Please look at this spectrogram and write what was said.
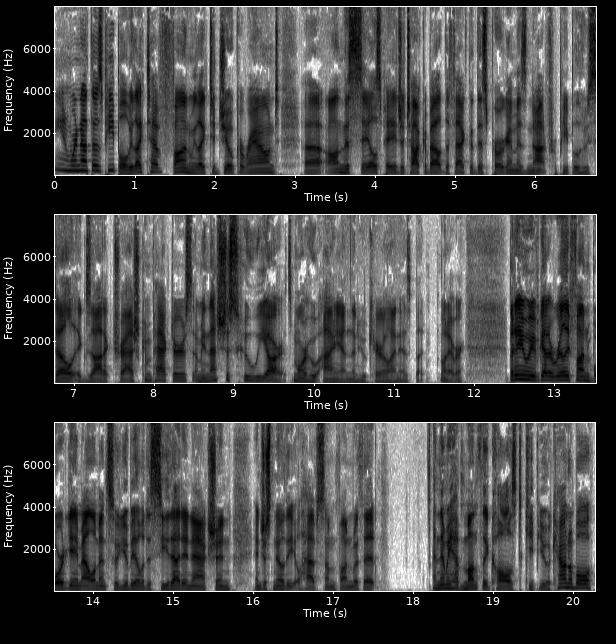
And we're not those people. We like to have fun. We like to joke around. Uh, on this sales page, I talk about the fact that this program is not for people who sell exotic trash compactors. I mean, that's just who we are. It's more who I am than who Caroline is, but whatever. But anyway, we've got a really fun board game element, so you'll be able to see that in action and just know that you'll have some fun with it. And then we have monthly calls to keep you accountable.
